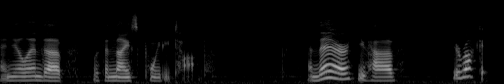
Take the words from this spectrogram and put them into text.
and you'll end up with a nice pointy top. And there you have your rocket.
